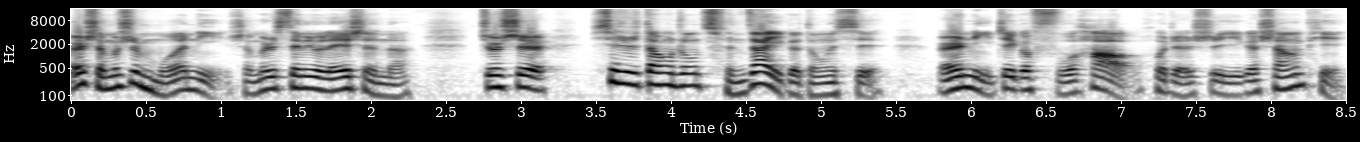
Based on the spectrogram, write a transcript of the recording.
而什么是模拟？什么是 simulation 呢？就是现实当中存在一个东西，而你这个符号或者是一个商品，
